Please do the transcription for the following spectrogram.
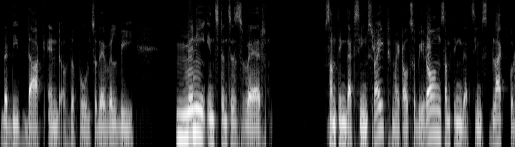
the deep, dark end of the pool. So there will be many instances where something that seems right might also be wrong, something that seems black could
